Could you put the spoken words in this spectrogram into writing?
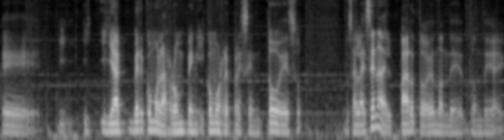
Eh, y, y, ya ver cómo la rompen y cómo representó eso. O sea, la escena del parto, ¿eh? donde, donde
